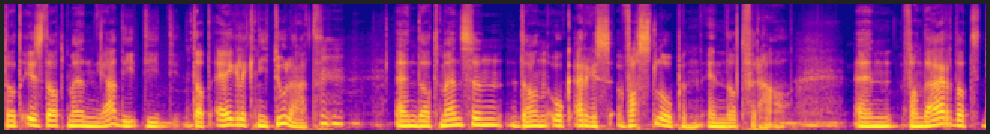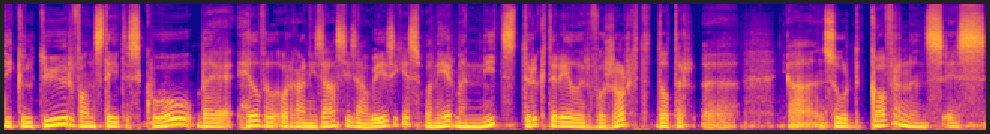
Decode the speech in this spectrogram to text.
dat is dat men ja, die, die, die- dat eigenlijk niet toelaat. Mhm. En dat mensen dan ook ergens vastlopen in dat verhaal. En vandaar dat die cultuur van status quo bij heel veel organisaties aanwezig is, wanneer men niet structureel ervoor zorgt dat er eh, ja, een soort governance is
